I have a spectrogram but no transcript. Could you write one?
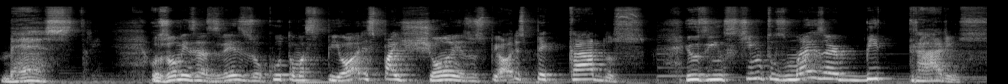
mestre, os homens às vezes ocultam as piores paixões, os piores pecados e os instintos mais arbitrários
